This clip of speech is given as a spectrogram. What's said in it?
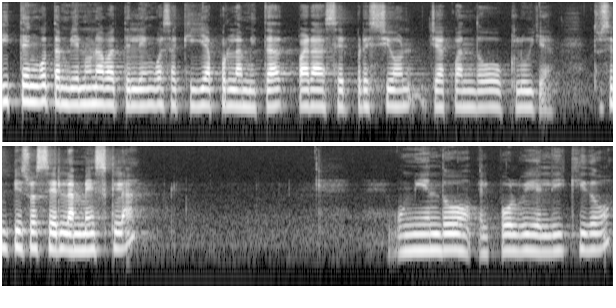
y tengo también una batelenguas aquí ya por la mitad para hacer presión ya cuando ocluya. Entonces empiezo a hacer la mezcla uniendo el polvo y el líquido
